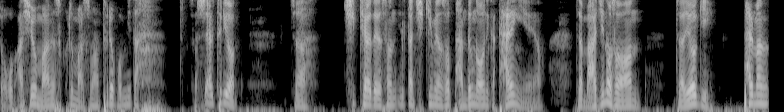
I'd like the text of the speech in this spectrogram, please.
조금 아쉬운 마음에서 그런 말씀 한번 드려봅니다. 자, 셀트리온. 자, 지켜야 될 선 일단 지키면서 반등 나오니까 다행이에요. 자, 마지노선. 자, 여기 8만,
